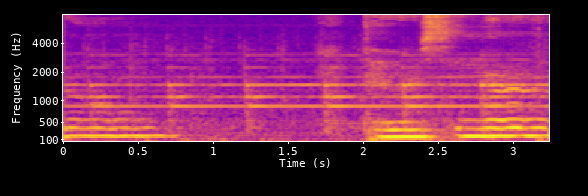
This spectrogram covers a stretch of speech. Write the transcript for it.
roam, there's no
